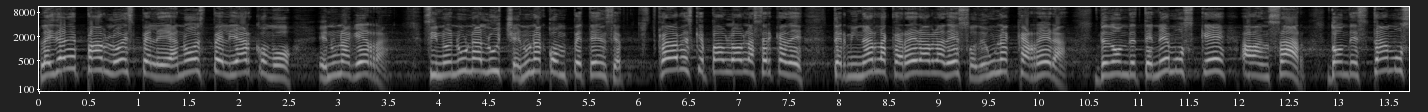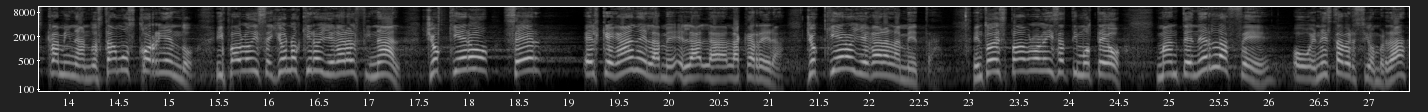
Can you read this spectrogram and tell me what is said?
La idea de Pablo es pelea, no es pelear como en una guerra, sino en una lucha, en una competencia. Cada vez que Pablo habla acerca de terminar la carrera, habla de eso, de una carrera, de donde tenemos que avanzar, donde estamos caminando, estamos corriendo. Y Pablo dice, yo no quiero llegar al final, yo quiero ser el que gane la, carrera, yo quiero llegar a la meta. Entonces Pablo le dice a Timoteo, mantener la fe, o en esta versión, ¿verdad?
